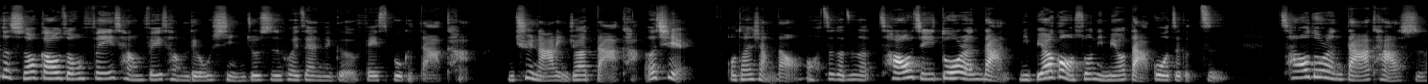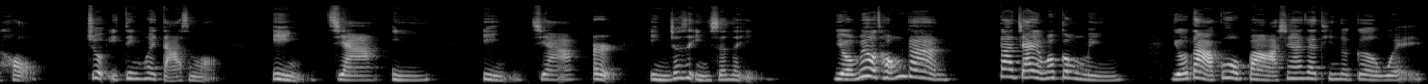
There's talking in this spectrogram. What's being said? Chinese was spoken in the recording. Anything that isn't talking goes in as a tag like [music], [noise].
那个时候高中非常非常流行，就是会在那个 Facebook 打卡，你去哪里你就要打卡。而且我突然想到，哦，这个真的超级多人打，你不要跟我说你没有打过这个字，超多人打卡的时候就一定会打什么隐加一、隐加二，隐就是隐身的隐，有没有同感？大家有没有共鸣？有打过吧？现在在听的各位。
